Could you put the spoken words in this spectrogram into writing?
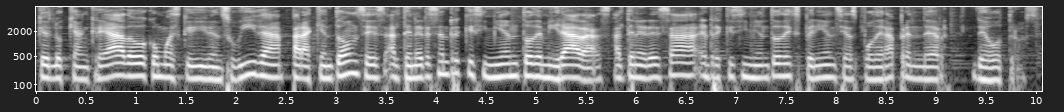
qué es lo que han creado, cómo es que viven su vida, para que entonces al tener ese enriquecimiento de miradas, al tener ese enriquecimiento de experiencias, poder aprender de otros.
